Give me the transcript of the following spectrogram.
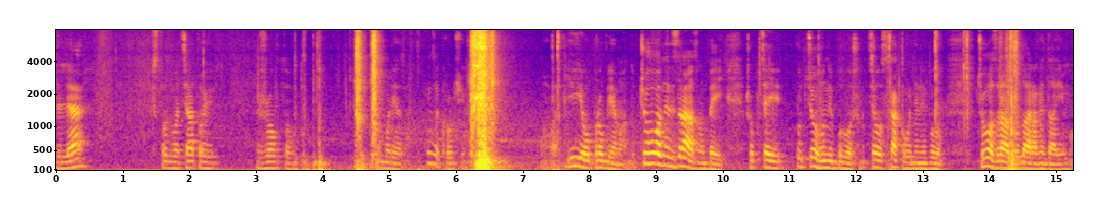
для 120 жовтого самореза. І закручуємо. І його проблема. Чого не зразу бей, щоб цей, цього не було, щоб цього скакування не було. Чого зразу удара не даємо?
